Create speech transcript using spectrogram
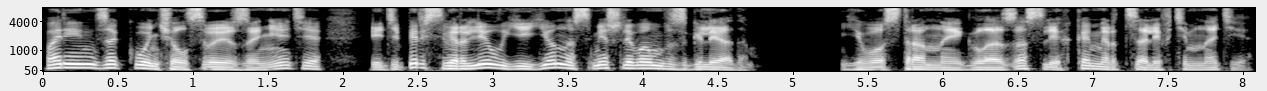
Парень закончил свое занятие и теперь сверлил ее насмешливым взглядом. Его странные глаза слегка мерцали в темноте.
